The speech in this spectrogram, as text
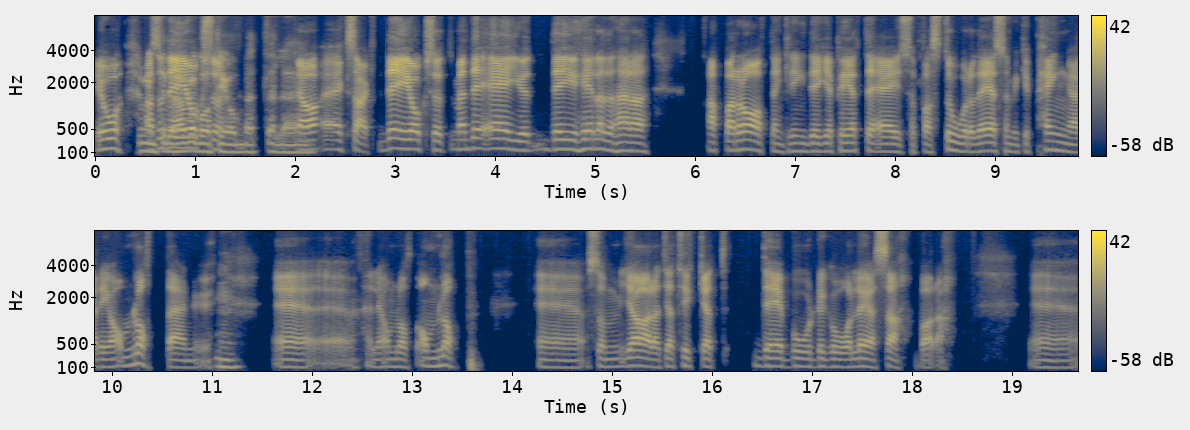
Jo, Som alltså inte det är också. gå till jobbet eller. Ja, exakt. Det är också, ett- men det är ju, det är ju hela den här apparaten kring DGPT är ju så pass stor och det är så mycket pengar i omlopp där nu. Mm. eh, eller omlopp, omlopp eh, som gör att jag tycker att det borde gå att lösa bara. Eh,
